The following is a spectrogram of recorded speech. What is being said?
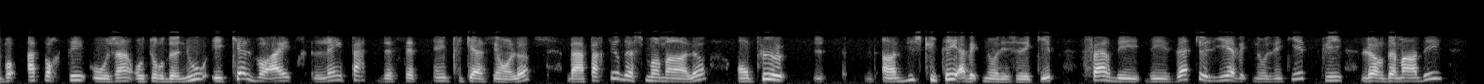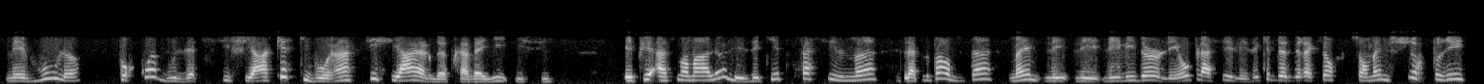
va apporter aux gens autour de nous et quel va être l'impact de cette implication-là, ben à partir de ce moment-là, on peut en discuter avec nos équipes, faire des, des ateliers avec nos équipes, puis leur demander, mais vous, là, pourquoi vous êtes si fiers? Qu'est-ce qui vous rend si fiers de travailler ici? Et puis à ce moment-là, les équipes facilement, la plupart du temps, même les, leaders, les hauts placés, les équipes de direction sont même surpris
